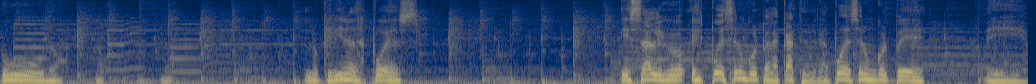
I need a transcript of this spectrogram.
uh, no, no, no. Lo que viene después es algo, puede ser un golpe a la cátedra, puede ser un golpe eh,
